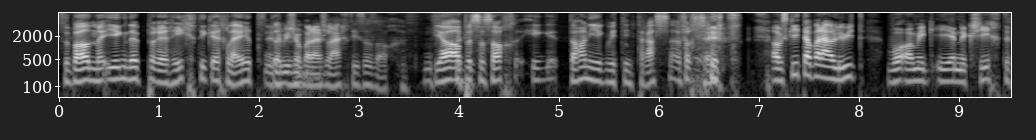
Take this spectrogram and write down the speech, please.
Sobald mir irgendjemand richtig erklärt, Ja, du bist aber auch schlecht in so Sachen. ja, aber so Sachen, da habe ich irgendwie Interesse einfach nicht. Aber es gibt aber auch Leute, die in ihren Geschichten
